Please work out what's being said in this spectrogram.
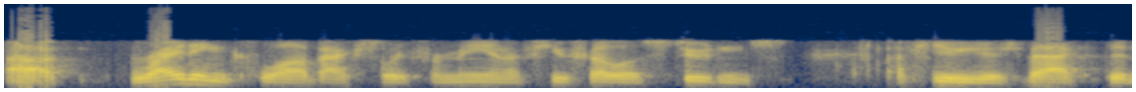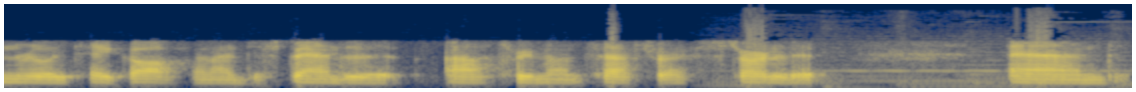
uh, writing club, actually, for me and a few fellow students a few years back. Didn't really take off, and I disbanded it uh, three months after I started it. And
